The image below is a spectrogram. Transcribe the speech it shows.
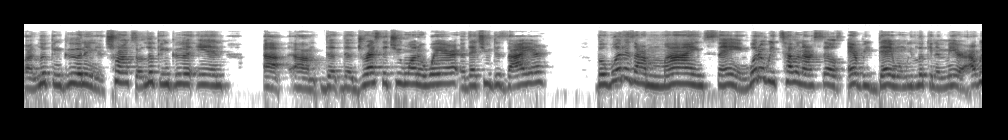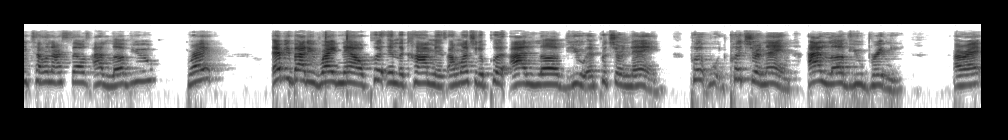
or looking good in your trunks or looking good in uh, um, the, the dress that you want to wear or that you desire. But what is our mind saying? What are we telling ourselves every day when we look in the mirror? Are we telling ourselves, I love you, right? Everybody right now put in the comments, I want you to put I love you and put your name. Put put your name. I love you, Brittany. All right.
